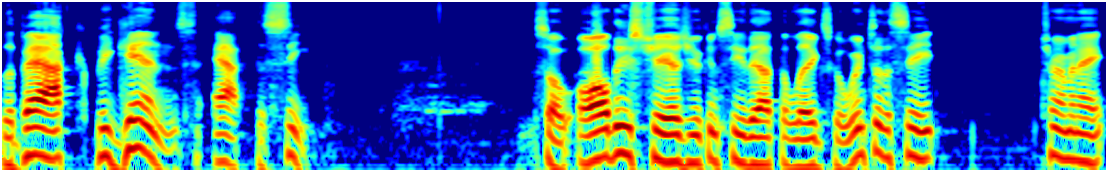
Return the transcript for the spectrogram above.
The back begins at the seat. So all these chairs, you can see that the legs go into the seat, terminate,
